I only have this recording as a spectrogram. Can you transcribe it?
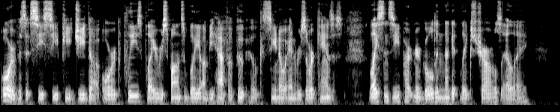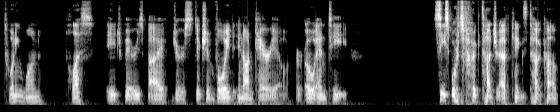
or visit ccpg.org. Please play responsibly on behalf of Boot Hill Casino and Resort, Kansas. Licensee partner Golden Nugget Lakes Charles, LA. 21 plus age varies by jurisdiction. Void in ontario or ont see sportsbook.draftkings.com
